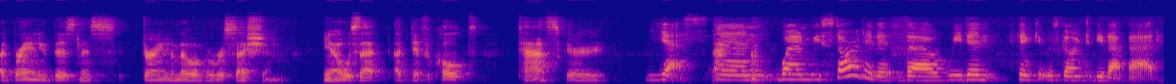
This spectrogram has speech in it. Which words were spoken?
a brand new business during the middle of a recession. You know, was that a difficult task or? Yes. And when we started it, though, we didn't think it was going to be that bad.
